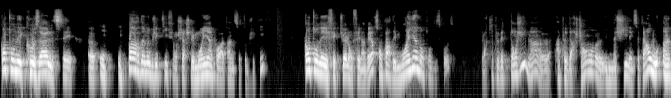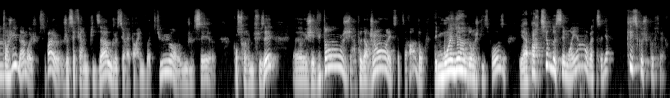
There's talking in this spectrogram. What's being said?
quand on est causal, c'est euh, on, part d'un objectif et on cherche les moyens pour atteindre cet objectif. Quand on est effectuel, on fait l'inverse, on part des moyens dont on dispose, alors qui peuvent être tangibles, hein, euh, un peu d'argent, euh, une machine, etc., ou intangibles. Hein, moi, je sais pas, je sais faire une pizza, ou je sais réparer une voiture, ou je sais construire une fusée. j'ai du temps, j'ai un peu d'argent, etc. Donc, des moyens dont je dispose. Et à partir de ces moyens, on va se dire, qu'est-ce que je peux faire?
